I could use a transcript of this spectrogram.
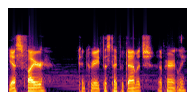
Yes, fire can create this type of damage, apparently.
